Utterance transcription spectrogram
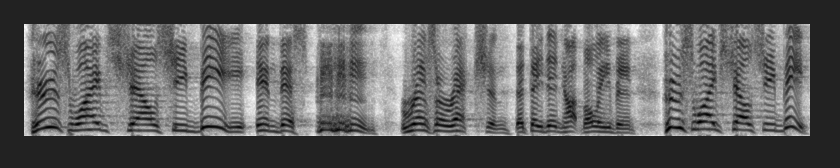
Whose wife shall she be in this resurrection that they did not believe in? Whose wife shall she be?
